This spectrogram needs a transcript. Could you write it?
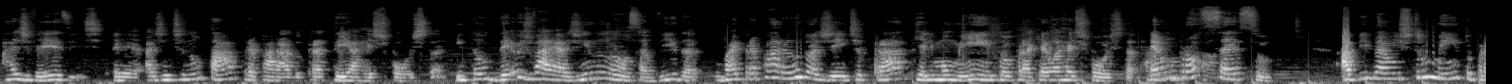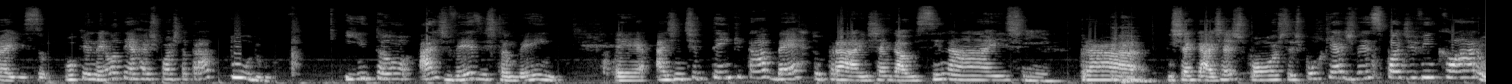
Às vezes é, a gente não está preparado para ter a resposta. Então Deus vai agindo na nossa vida, vai preparando a gente para aquele momento, para aquela resposta. é um processo. A Bíblia é um instrumento para isso, porque nela tem a resposta para tudo. E então, às vezes também, é, a gente tem que estar tá aberto para enxergar os sinais, para enxergar as respostas, porque às vezes pode vir claro,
